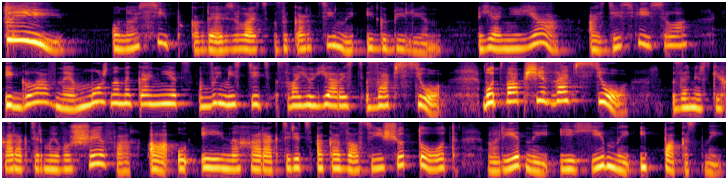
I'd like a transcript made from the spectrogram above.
«Ты!» Он осип, когда я взялась за картины и гобелен. Я не я, а здесь весело. И главное, можно, наконец, выместить свою ярость за все. Вот вообще за все за мерзкий характер моего шефа, а у Эйна характерец оказался еще тот, вредный, ехидный и пакостный.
